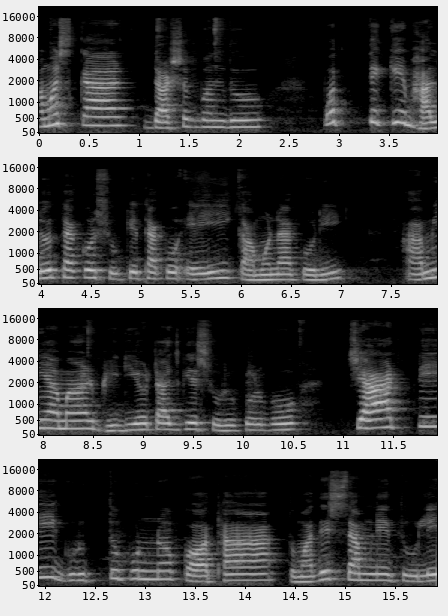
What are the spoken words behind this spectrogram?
নমস্কার, দর্শক বন্ধু। প্রত্যেকে ভালো থাকো, সুখে থাকো, এই কামনা করি। আমি আমার ভিডিওটা আজকে শুরু করব চারটি গুরুত্বপূর্ণ কথা তোমাদের সামনে তুলে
